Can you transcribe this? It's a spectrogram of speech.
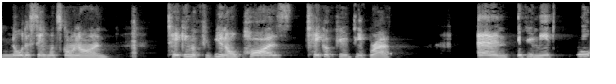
noticing what's going on, taking a few, you know, pause, take a few deep breaths. And if you need to do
